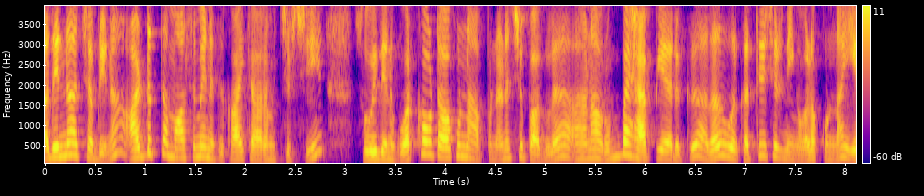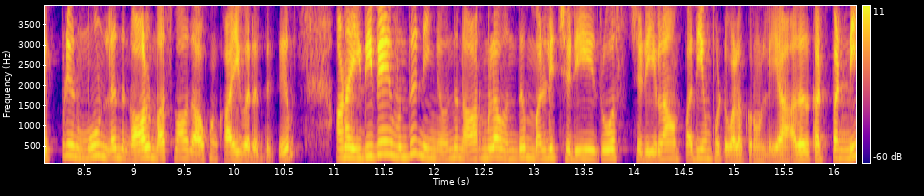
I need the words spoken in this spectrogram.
அது என்னாச்சு அப்படின்னா அடுத்த மாதமே எனக்கு காய்க்க ஆரம்பிச்சிருச்சு. ஸோ இது எனக்கு ஒர்க் அவுட் ஆகும் நான் அப்போ நினச்சி பார்க்கல. ஆனால் ரொம்ப ஹாப்பியாக இருக்குது அதாவது ஒரு கத்திரி செடி நீங்கள் வளர்க்கணும்னா எப்படி மூணுலேருந்து நாலு மாதமாவது ஆகும் காய் வர்றதுக்கு. ஆனால் இதுவே வந்து நீங்கள் வந்து நார்மலாக வந்து மல்லிச்செடி செடி ரோஸ் செடியெல்லாம் பதியம் போட்டு வளர்க்குறோம் இல்லையா? அதாவது கட் பண்ணி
